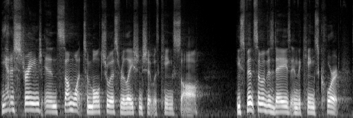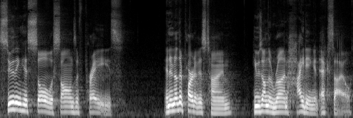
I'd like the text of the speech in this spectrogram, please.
He had a strange and somewhat tumultuous relationship with King Saul. He spent some of his days in the king's court, soothing his soul with songs of praise. In another part of his time, he was on the run, hiding in exile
